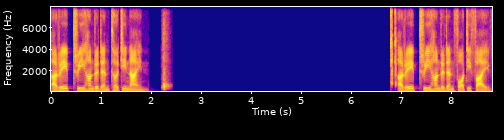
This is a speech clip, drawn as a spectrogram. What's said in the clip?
Arabe 339. Arabe 345.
